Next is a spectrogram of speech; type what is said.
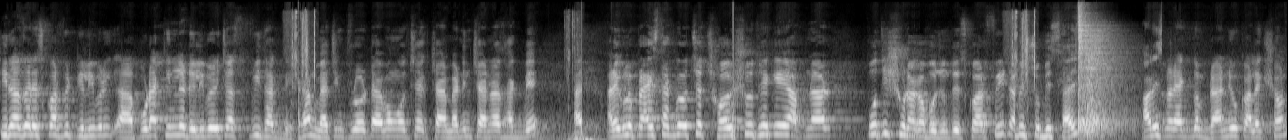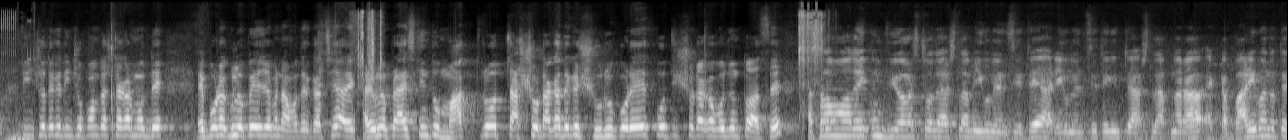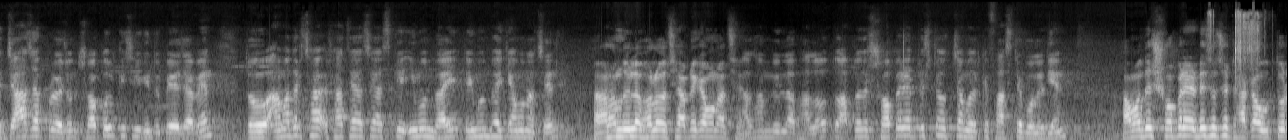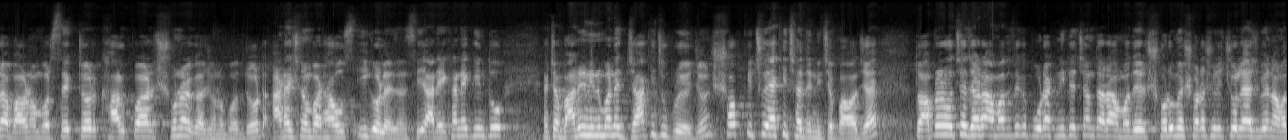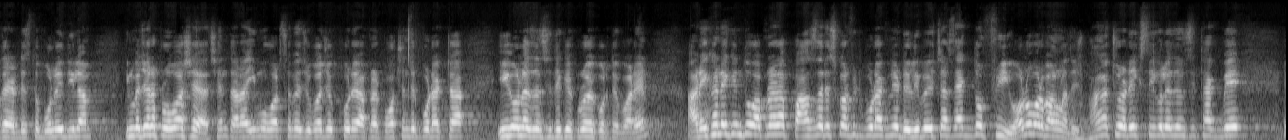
তিন হাজার square feet delivery product কিনলে ডেলিভারি চার্জ ফ্রি থাকবে। এখন ম্যাচিং ফ্লোরটা এবং হচ্ছে ম্যাড ইন চায়না থাকবে। আর- এগুলো প্রাইস থাকবে হচ্ছে ছয়শো থেকে আপনার পঁচিশশো টাকা পর্যন্ত স্কোয়ার ফিট চব্বিশ সাইজ আর আপনার একদম ব্র্যান্ড নিউ কালেকশন তিনশো থেকে তিনশো পঞ্চাশ টাকার মধ্যে এই প্রোডাক্টগুলো পেয়ে যাবেন আমাদের কাছে। আর আর এগুলো প্রাইস কিন্তু মাত্র চারশো টাকা থেকে শুরু করে পঁচিশশো টাকা পর্যন্ত আছে। আসসালামু আলাইকুম ভিউয়ার্স চলে আসলাম ইগুলেন্সিতে আর ইগুলেন্সিতে কিন্তু আসলে আপনারা একটা বাড়ি বানাতে যা যা প্রয়োজন সকল কিছুই কিন্তু পেয়ে যাবেন। তো আমাদের সাথে আছে আজকে ইমন ভাই। তো ইমন ভাই কেমন আছেন? আলহামদুলিল্লাহ ভালো আছি। আপনি কেমন আছেন? আলহামদুলিল্লাহ ভালো। তো আপনাদের শপের অ্যাড্রেসটা হচ্ছে আমাদেরকে ফার্স্টে বলে দিন আমাদের শপের অ্যাড্রেস হচ্ছে ঢাকা, উত্তরা, বারো নম্বর সেক্টর, খালপাড় সোনারগাঁ জনপদ রোড, আঠাইশ নম্বর হাউস, ইগল এজেন্সি। আর এখানে কিন্তু একটা বাড়ি নির্মাণের যা কিছু প্রয়োজন সব কিছু একই ছাদের নিচে পাওয়া যায়। তো আপনারা হচ্ছে যারা আমাদের থেকে প্রোডাক্ট নিতে চান, তারা আমাদের শোরুমে সরাসরি চলে আসবেন। আমাদের অ্যাড্রেস তো বলেই দিলাম। কিংবা যারা প্রবাসে আছেন, তারা ইমো হোয়াটসঅ্যাপে যোগাযোগ করে আপনার পছন্দের প্রোডাক্টটা ইগল এজেন্সি থেকে ক্রয় করতে পারেন। আর এখানে কিন্তু আপনারা পাঁচ হাজার স্কোয়ার ফিট প্রোডাক্ট নিয়ে ডেলিভারি চার্জ একদম ফ্রি অল ওভার বাংলাদেশ। ভাঙাচোরা রিক্স ইগল এজেন্সি থাকবে।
